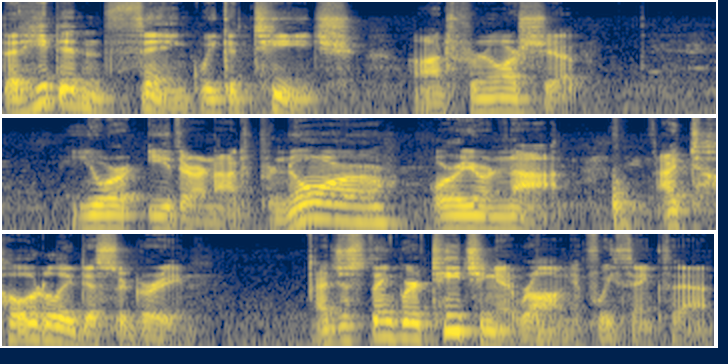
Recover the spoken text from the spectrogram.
that he didn't think we could teach entrepreneurship. You're either an entrepreneur or you're not. I totally disagree. I just think we're teaching it wrong if we think that.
